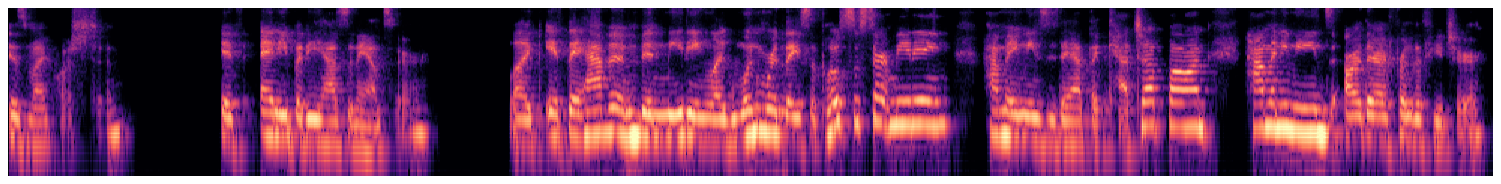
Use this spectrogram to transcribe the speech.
Is my question. If anybody has an answer. Like if they haven't been meeting, like when were they supposed to start meeting? How many meetings do they have to catch up on? How many meetings are there for the future?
